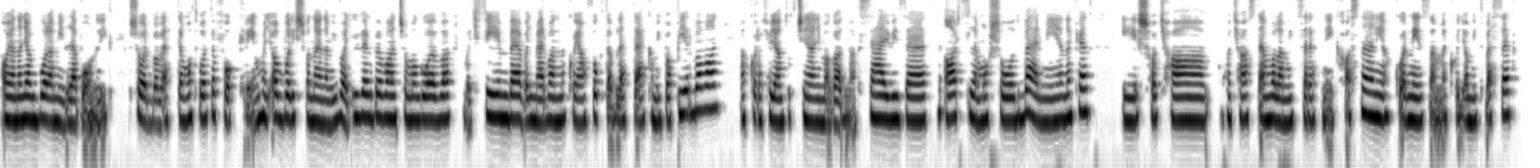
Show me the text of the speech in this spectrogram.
olyan anyagból, ami lebomlik. Sorba vettem, ott volt a fogkrém, hogy abból is van olyan, ami vagy üvegbe van csomagolva, vagy fémbe, vagy már vannak olyan fogtabletták, ami papírba van, akkor hogy hogyan tudsz csinálni magadnak szájvizet, arclemosót, bármilyeneket, és hogyha, hogyha aztán valamit szeretnék használni, akkor nézzem meg, hogy amit veszek,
